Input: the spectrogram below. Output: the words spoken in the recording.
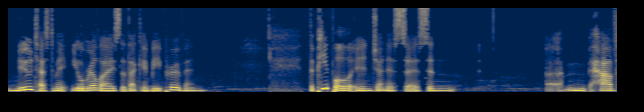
New Testament, you'll realize that that can be proven. The people in Genesis and um, have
